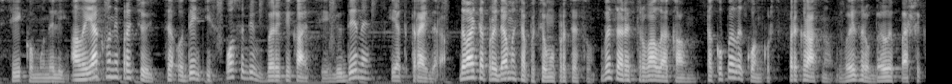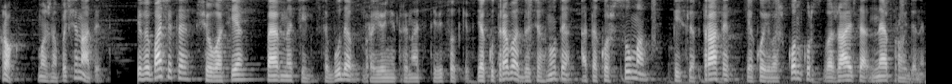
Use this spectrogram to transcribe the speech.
всі, кому не лінь. Але як вони працюють? Це один із способів верифікації людини як трейдера. Давайте пройдемося по цьому процесу. Ви зареєстрували аккаунт та купили конкурс. Прекрасно, ви зробили перший крок. Можна починати. І ви бачите, що у вас є певна ціль. Це буде в районі 13%, яку треба досягнути, а також сума після втрати, якої ваш конкурс вважається непройденим.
